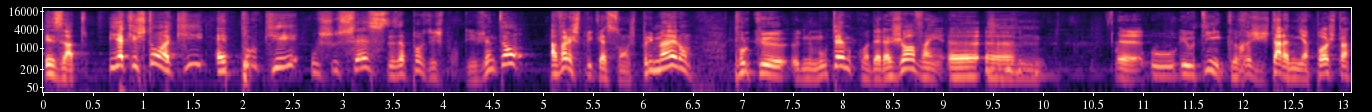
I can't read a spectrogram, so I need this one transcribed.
Exato. E a questão aqui é porquê o sucesso das apostas esportivas. Então, há várias explicações. Primeiro, porque no meu tempo, quando era jovem, eh, eh, o- eu tinha que registrar a minha aposta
